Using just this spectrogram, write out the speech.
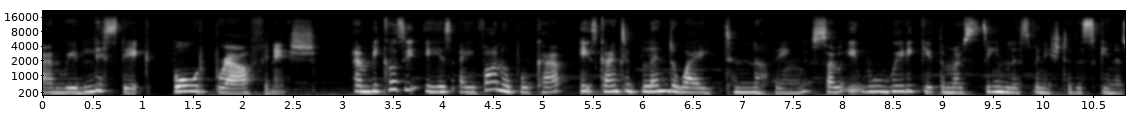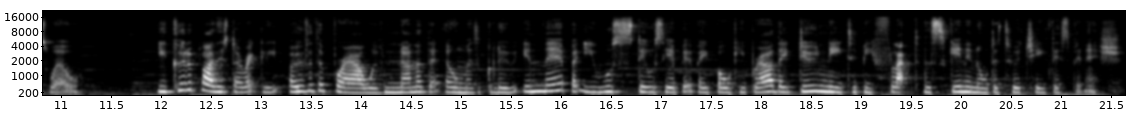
and realistic bald brow finish. And because it is a vinyl bald cap, it's going to blend away to nothing, so it will really give the most seamless finish to the skin as well. You could apply this directly over the brow with none of the Elmer's glue in there, but you will still see a bit of a bulky brow. They do need to be flat to the skin in order to achieve this finish.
